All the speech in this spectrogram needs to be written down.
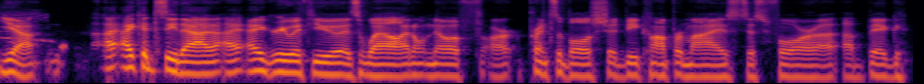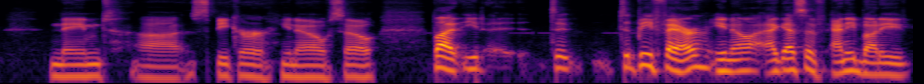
Yeah, I, I could see that. I, I, agree with you as well. I don't know if our principles should be compromised just for a, a big named uh, speaker, you know. So, but to to be fair, you know, I guess if anybody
